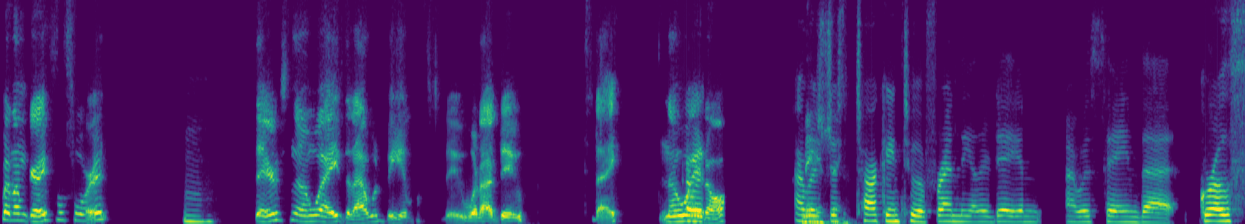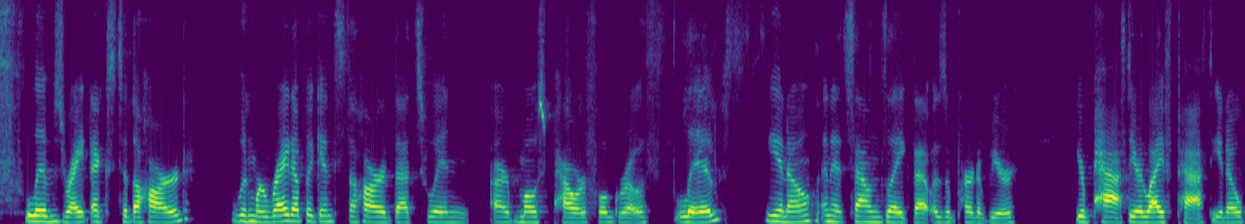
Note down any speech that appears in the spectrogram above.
but I'm grateful for it. Mhm. There's no way that I would be able to do what I do today. No way I- at all. I was just talking to a friend the other day and I was saying that growth lives right next to the hard. When we're right up against the hard, that's when our most powerful growth lives, you know? And it sounds like that was a part of your your path, your life path, you know,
